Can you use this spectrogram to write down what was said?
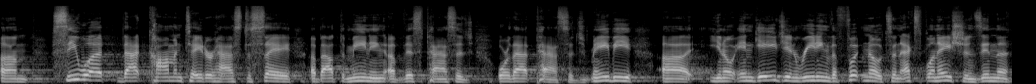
Um, see what that commentator has to say about the meaning of this passage or that passage. Maybe uh, you know engage in reading the footnotes and explanations in the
